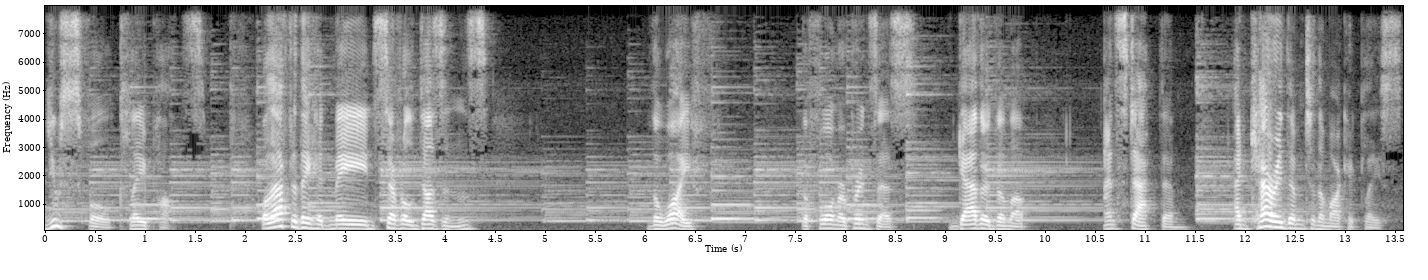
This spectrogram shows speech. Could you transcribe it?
useful clay pots. Well, after they had made several dozens, the wife, the former princess, gathered them up and stacked them and carried them to the marketplace,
